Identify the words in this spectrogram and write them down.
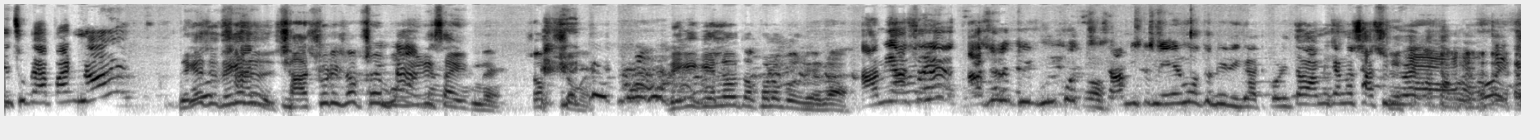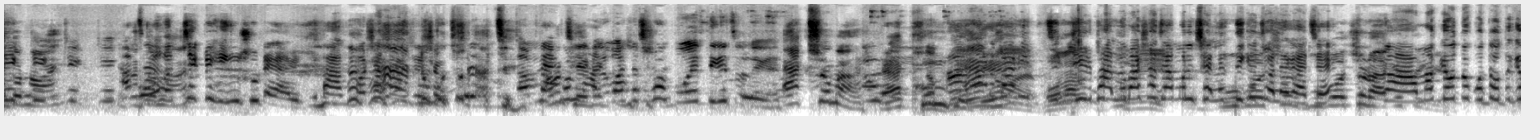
কিছু ব্যাপার নয়। দেখেছ দেখেছ? শাশুড়ি সবসময় বউয়েরই সাইড নেয়। সবসময়। রেগে গেলেও তখনও বলবে না। আমি আসলে আসলে তুই ভুল করছিস। আমি তো মেয়ের মতনই রিগার্ড করি। তো আমি কেন শাশুড়ি হয়ে কথা বলব? এটা তো নয়। আচ্ছা হচ্ছে একটু হিংসুটে আর কি ভাগ বসা হ্যাঁ, আছে। এখন ভালোবাসা সব বইয়ের দিকে চলে গেছে। একশো বার। এখন চিঠির ভালোবাসা যেমন ছেলের দিকে চলে গেছে তো আমাকেও তো কোথাও থেকে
